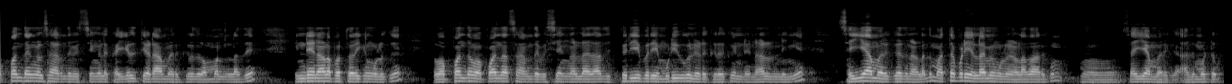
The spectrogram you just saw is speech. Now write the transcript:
ஒப்பந்தங்கள் சார்ந்த விஷயங்களை கையெழுத்திடாமல் இருக்கிறது ரொம்ப நல்லது. இன்றைய நாளை பொறுத்த வரைக்கும் உங்களுக்கு ஒப்பந்தம் ஒப்பந்தம் சார்ந்த விஷயங்கள் அதாவது பெரிய பெரிய முடிவுகள் எடுக்கிறதுக்கு இன்றைய நாள் நீங்கள் செய்யாமல் இருக்கிறது நல்லது. மற்றபடி எல்லாமே உங்களுக்கு நல்லா தான் இருக்கும் செய்யாமல் இருங்க. அது மட்டும்.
